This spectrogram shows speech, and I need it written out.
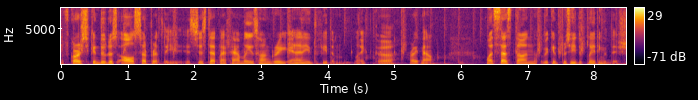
Of course you can do this all separately, it's just that my family is hungry and I need to feed them, like uh, right now. Once that's done, we can proceed to plating the dish.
